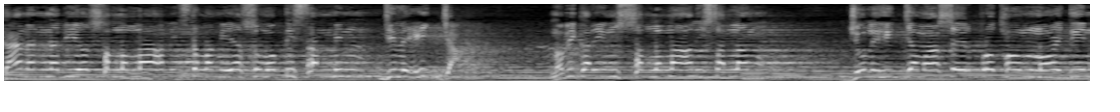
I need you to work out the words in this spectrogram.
কানান নবী সাল্লাল্লাহু মিন জিলহিজ্জা, নবী করিম সাল্লাল্লাহু আলাইহি সাল্লাম জুলহিজ্জা মাসের প্রথম নয় দিন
